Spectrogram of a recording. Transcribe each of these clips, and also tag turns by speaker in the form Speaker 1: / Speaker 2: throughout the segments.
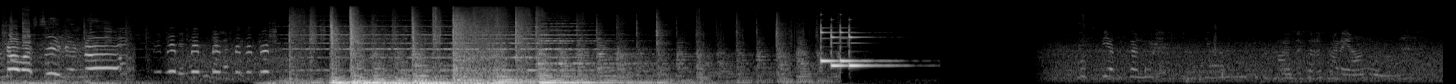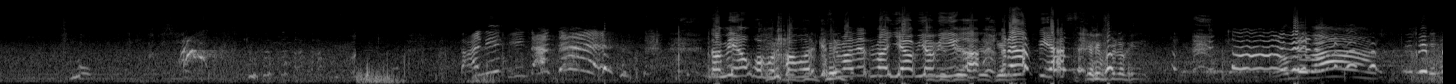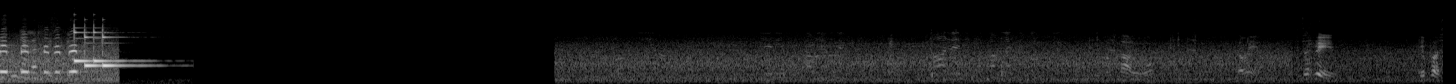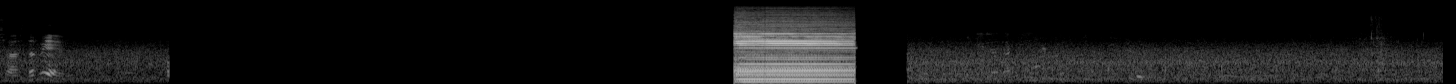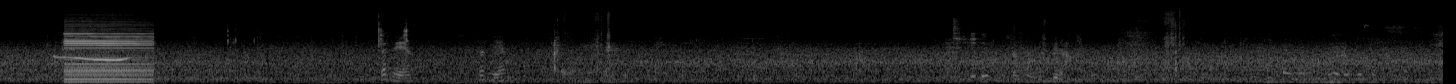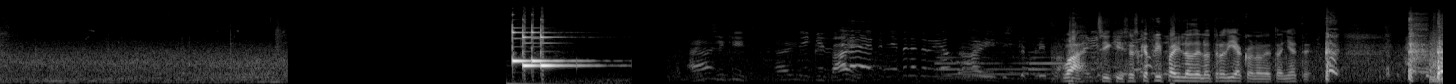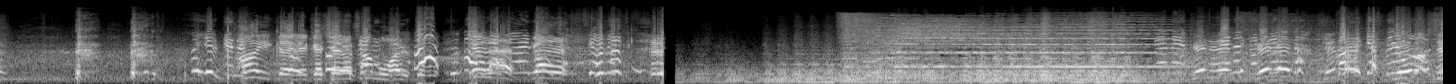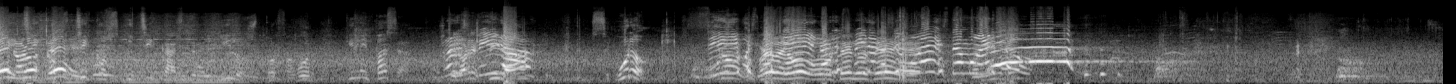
Speaker 1: tío, no, Basilio, no.
Speaker 2: Hostia, qué calor.
Speaker 3: No te sales mareando, ¿no? ¡Dani, quítate!
Speaker 2: Dame agua, por favor, que se me ha desmayado mi amiga.
Speaker 1: qué- qué-
Speaker 2: Gracias.
Speaker 1: ¿Estás bien? ¿Qué pasa? ¿Estás bien? ¿Estás bien? ¿Estás bien? Respira.
Speaker 4: Guau, chiquis, es que flipáis lo del otro día con lo de Toñete.
Speaker 1: ¡Ay, que, que se nos ha muerto! ¡Qué- qué- ¿Quién es? ¿Quién es? ¿Quién es?
Speaker 2: ¿Qué hacemos?
Speaker 1: No lo sé, no lo sé.
Speaker 5: Chicos y chicas, tranquilos, por favor. ¿Qué le pasa?
Speaker 2: ¡No respira!
Speaker 5: ¿Seguro?
Speaker 2: Sí, pues no sé, no
Speaker 1: usted no
Speaker 2: respira, no
Speaker 1: sé.
Speaker 2: se mueve, está muerto.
